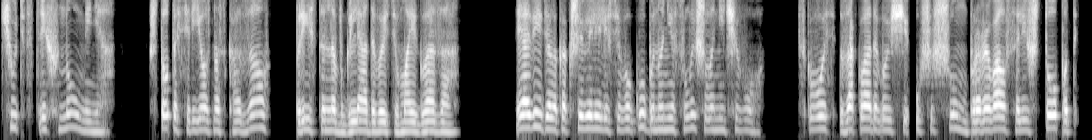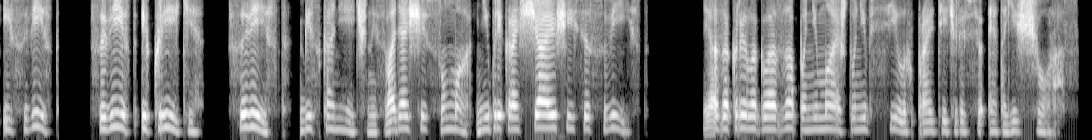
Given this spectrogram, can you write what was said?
чуть встряхнул меня, что-то серьезно сказал, пристально вглядываясь в мои глаза. Я видела, как шевелились его губы, но не слышала ничего. Сквозь закладывающий уши шум прорывался лишь топот и свист, свист и крики. Свист, бесконечный, сводящий с ума, непрекращающийся свист. Я закрыла глаза, понимая, что не в силах пройти через все это еще раз.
